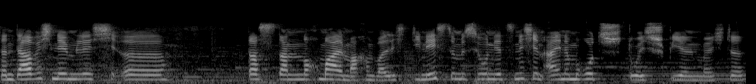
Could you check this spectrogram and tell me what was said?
Dann darf ich nämlich äh, das dann nochmal machen, weil ich die nächste Mission jetzt nicht in einem Rutsch durchspielen möchte.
